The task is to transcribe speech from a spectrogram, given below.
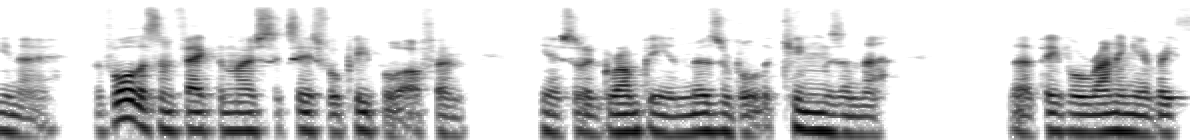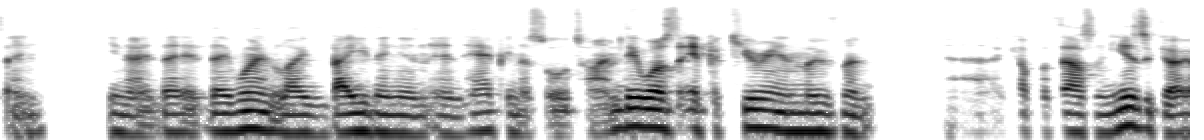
You know, before this, in fact, the most successful people often you know, sort of grumpy and miserable, the kings and the the people running everything. You know, they they weren't like bathing in, in happiness all the time. There was the Epicurean movement uh, a couple of thousand years ago,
